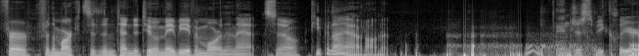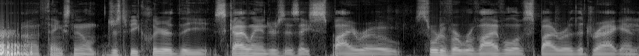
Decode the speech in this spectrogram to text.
for for the markets it's intended to, and maybe even more than that. So keep an eye out on it. And just to be clear, uh, thanks, Neil. Just to be clear, the Skylanders is a Spyro, sort of a revival of Spyro the Dragon.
